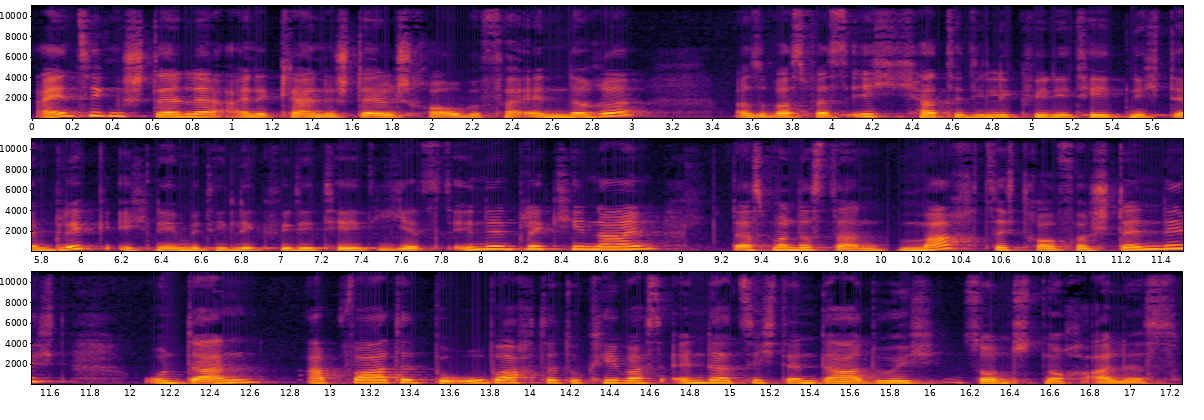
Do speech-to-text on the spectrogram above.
einzigen Stelle eine kleine Stellschraube verändere. Also was weiß ich, ich hatte die Liquidität nicht im Blick, ich nehme die Liquidität jetzt in den Blick hinein, dass man das dann macht, sich darauf verständigt und dann abwartet, beobachtet, okay, was ändert sich denn dadurch sonst noch alles?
